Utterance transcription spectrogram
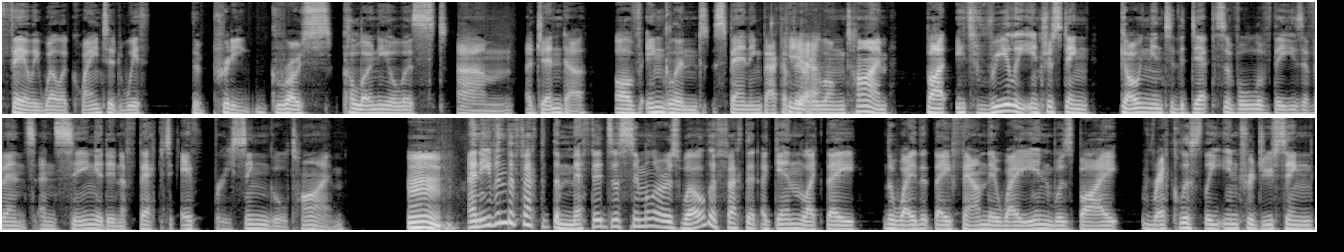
fairly well acquainted with the pretty gross colonialist um, agenda of England spanning back a very Yeah. long time. But it's really interesting going into the depths of all of these events and seeing it in effect every single time. Mm. And even the fact that the methods are similar as well. The fact that, again, like they, the way that they found their way in was by recklessly introducing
